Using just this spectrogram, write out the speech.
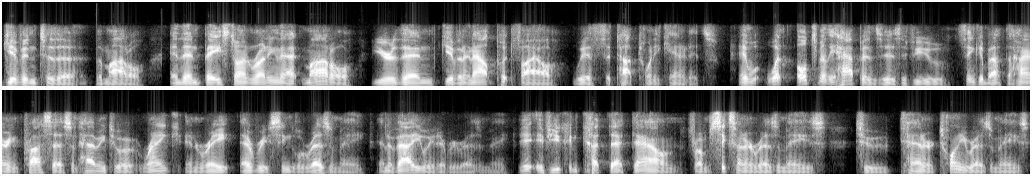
given to the, the model. And then based on running that model, you're then given an output file with the top 20 candidates. And what ultimately happens is if you think about the hiring process and having to uh, rank and rate every single resume and evaluate every resume, if you can cut that down from 600 resumes to 10 or 20 resumes,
